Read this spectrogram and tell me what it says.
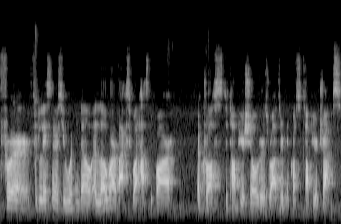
for, for the listeners who wouldn't know, a low bar back squat has the bar across the top of your shoulders rather than across the top of your traps.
